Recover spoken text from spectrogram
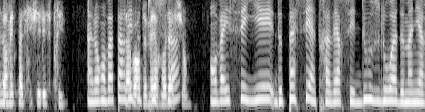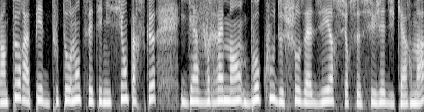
permet de pacifier l'esprit. Alors, on va parler de, de tout ça. Relations. On va essayer de passer à travers ces douze lois de manière un peu rapide tout au long de cette émission parce que il y a vraiment beaucoup de choses à dire sur ce sujet du karma.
